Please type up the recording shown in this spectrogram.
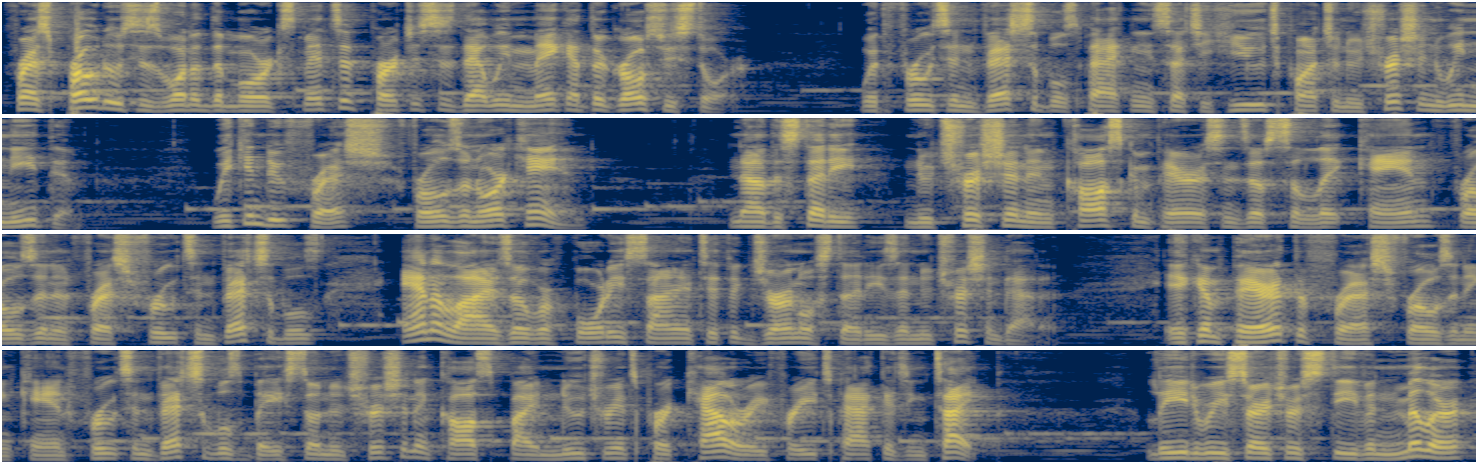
Fresh produce is one of the more expensive purchases that we make at the grocery store. With fruits and vegetables packing such a huge punch of nutrition, we need them. We can do fresh, frozen, or canned. Now, the study Nutrition and Cost Comparisons of Select Canned, Frozen, and Fresh Fruits and Vegetables analyzed over 40 scientific journal studies and nutrition data. It compared the fresh, frozen, and canned fruits and vegetables based on nutrition and cost by nutrients per calorie for each packaging type. Lead researcher Stephen Miller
